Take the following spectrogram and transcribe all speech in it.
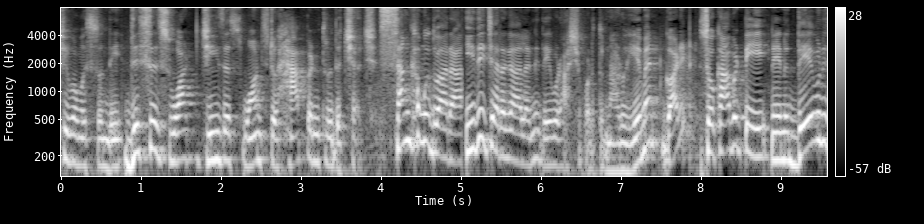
జీవం వస్తుంది. This is what Jesus wants to happen through the church సంఘము ద్వారా ఇది జరగాలని దేవుడు ఆశపడుతున్నాడు. ఏమన్ గాడ్ ఇట్ సో కాబట్టి నేను దేవుని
